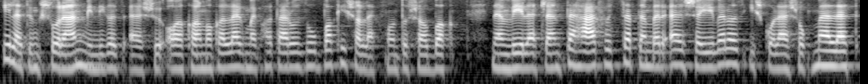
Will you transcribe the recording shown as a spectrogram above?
Életünk során mindig az első alkalmak a legmeghatározóbbak és a legfontosabbak. Nem véletlen tehát, hogy szeptember 1-ével az iskolások mellett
